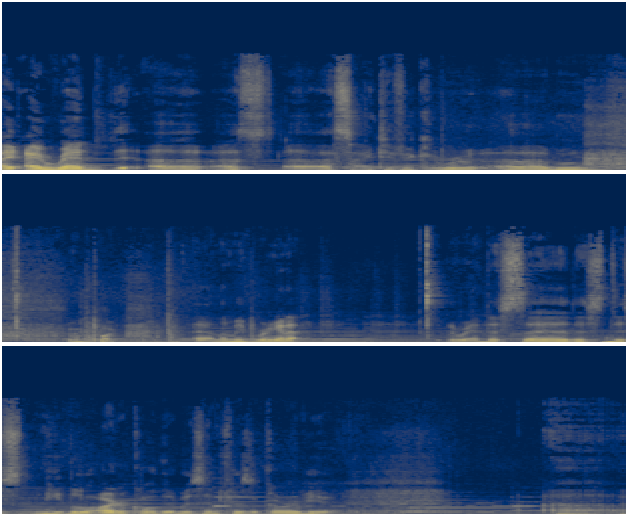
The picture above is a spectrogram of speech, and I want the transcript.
I, I read uh, a, a scientific um, report. Uh, let me bring it up. I read this uh, this this neat little article that was in Physical Review. Uh,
